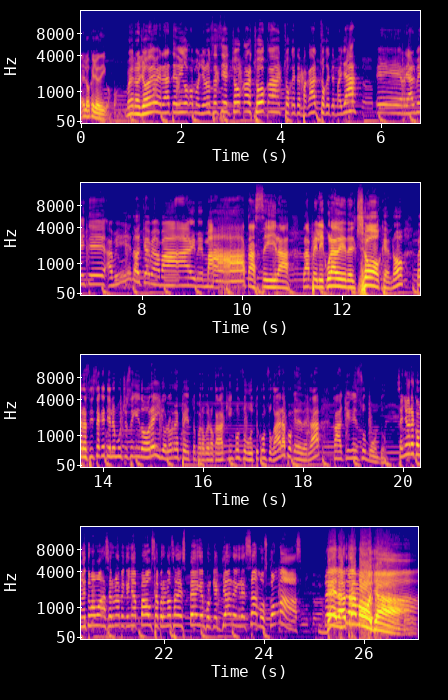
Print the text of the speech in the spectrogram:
Es lo que yo digo. Bueno, yo de verdad te digo, como yo no sé si el choca, choca, choquete para acá, choquete para allá. Eh, realmente a mí no es que me ama, ay, me mata así la, la película de, del Joker, ¿no? Pero sí sé que tiene muchos seguidores y yo lo respeto. Pero bueno, cada quien con su gusto y con su gana, porque de verdad, cada quien en su mundo. Señores, con esto vamos a hacer una pequeña pausa, pero no se despeguen porque ya regresamos con más ¡De la tramoya!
